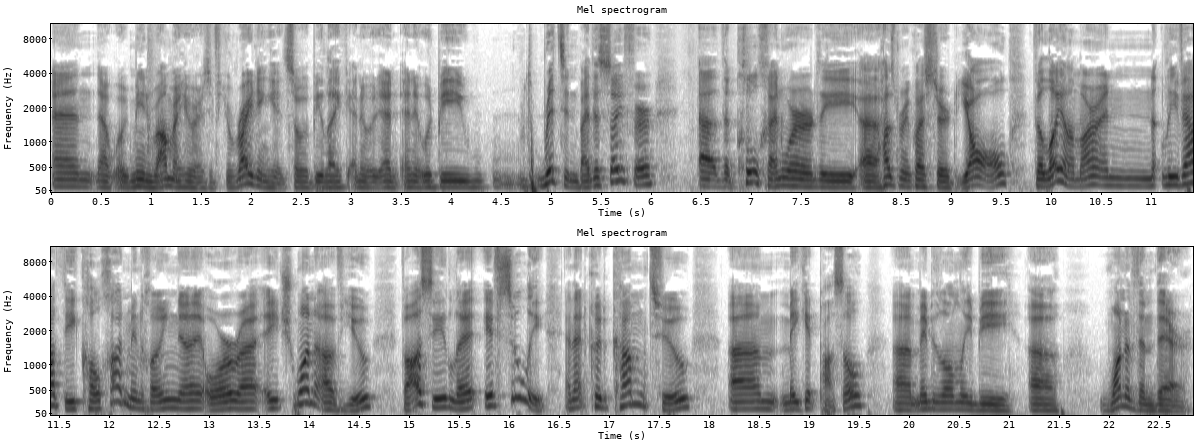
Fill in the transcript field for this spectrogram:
and now what we mean Ramar here is if you're writing it, so it would be like, and it would, and, and it would be written by the cipher. Uh, the kulchen, where the uh, husband requested y'all, amar, and leave out the kolchad minchoin, uh, or uh, each one of you, vasi le ifsuli. And that could come to um, make it puzzle. Uh, maybe there'll only be uh, one of them there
